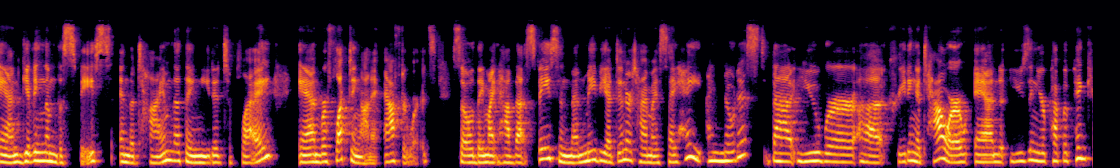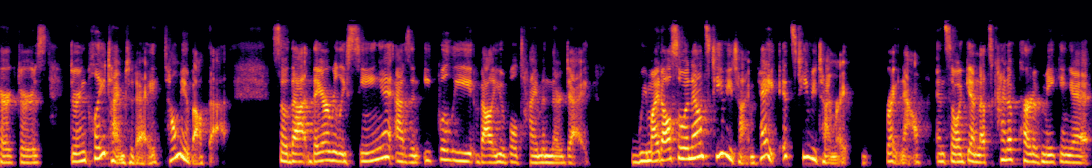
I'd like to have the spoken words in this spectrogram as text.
and giving them the space and the time that they needed to play and reflecting on it afterwards. So they might have that space. And then maybe at dinner time, I say, Hey, I noticed that you were uh, creating a tower and using your Peppa Pig characters during playtime today. Tell me about that. So that they are really seeing it as an equally valuable time in their day. We might also announce TV time. Hey, it's TV time right right now. And so again, that's kind of part of making it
